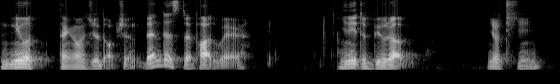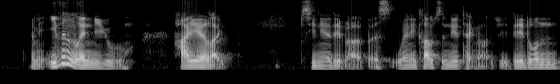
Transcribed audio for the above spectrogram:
new technology adoption. Then there's the part where you need to build up your team. I mean, even when you hire like senior developers, when it comes to new technology, they don't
